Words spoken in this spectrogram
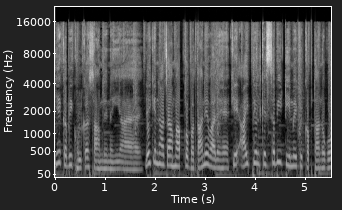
ये कभी खुलकर सामने नहीं आया है। लेकिन आज हम आपको बताने वाले हैं कि आईपीएल के सभी टीमों के कप्तानों को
